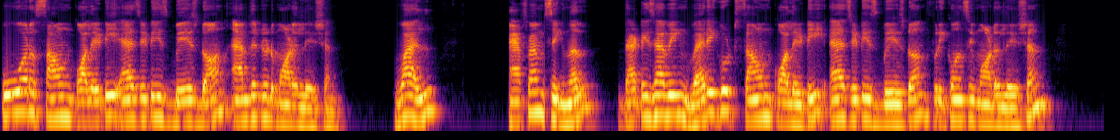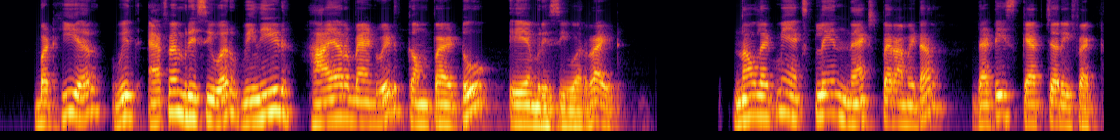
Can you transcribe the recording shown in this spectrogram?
poor sound quality as it is based on amplitude modulation. While FM signal that is having very good sound quality as it is based on frequency modulation but here with FM receiver, we need higher bandwidth compared to AM receiver, right? Now let me explain next parameter that is capture effect.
